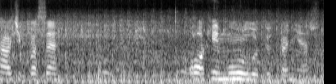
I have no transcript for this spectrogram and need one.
Гавчик пасе. Ох, і мулу тут, звісно.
